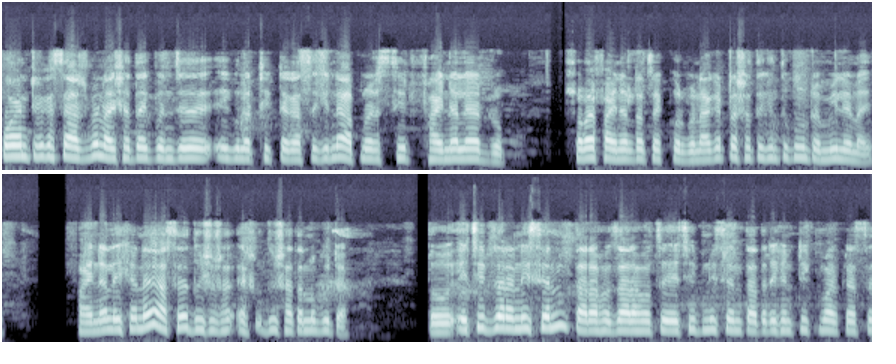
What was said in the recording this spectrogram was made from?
পয়েন্টের কাছে আসবেন, আইসা দেখবেন যে এগুলা ঠিকঠাক আছে কিনা, আপনার সিট ফাইনাল এয়ারড্রপ সবাই ফাইনালটা চেক করবেন, আগেরটার সাথে কিন্তু কোনোটা মিলে নাই। ফাইনাল এখানে আছে দুইশো দুইশো সাতানব্বইটা। তো এচিপ যারা নিছেন, তারা যারা হচ্ছে এচিপ নিছেন, তাদের এখানে টিক মার্ক আছে,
